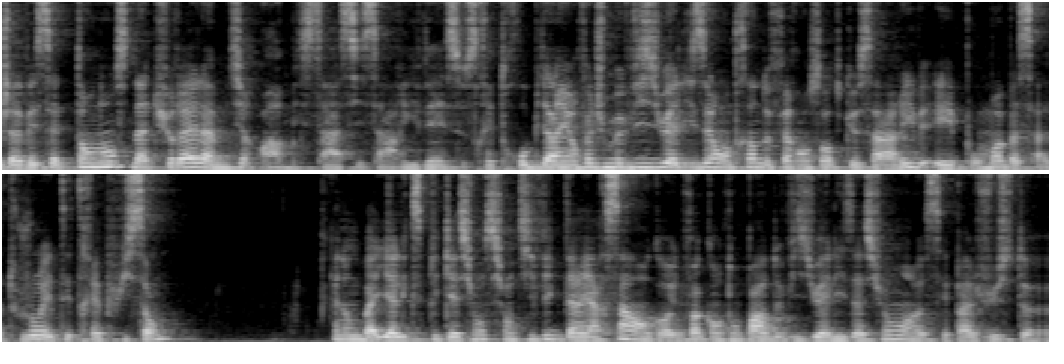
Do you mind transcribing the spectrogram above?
j'avais cette tendance naturelle à me dire oh mais ça si ça arrivait ce serait trop bien et en fait je me visualisais en train de faire en sorte que ça arrive et pour moi bah, ça a toujours été très puissant et donc, bah, il y a l'explication scientifique derrière ça. Encore une fois, quand on parle de visualisation, euh, c'est pas juste euh,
